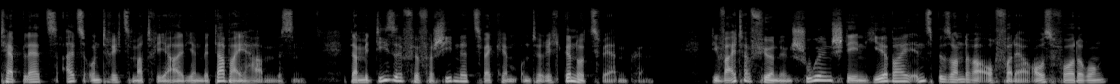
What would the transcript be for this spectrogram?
Tablets als Unterrichtsmaterialien mit dabei haben müssen, damit diese für verschiedene Zwecke im Unterricht genutzt werden können. Die weiterführenden Schulen stehen hierbei insbesondere auch vor der Herausforderung,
